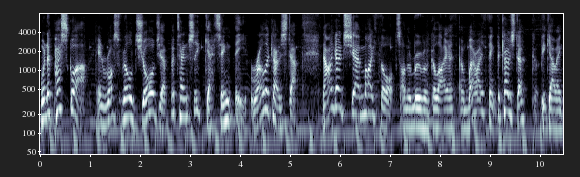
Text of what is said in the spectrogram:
Winnepesaukah in Rossville, Georgia, potentially getting the roller coaster. Now, I'm going to share my thoughts on the move of Goliath and where I think the coaster could be going.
